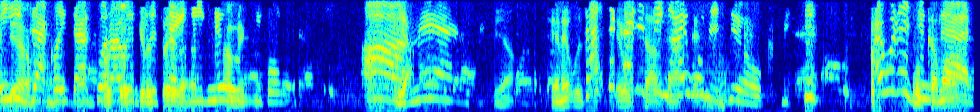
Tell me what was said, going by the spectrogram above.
Yeah. Exactly. That's what I I was was just gonna going to say say. He knew I mean- people. Ah, Yeah. man. yeah and it was That's the it was kind of thing I want to do. I want to well do come that.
